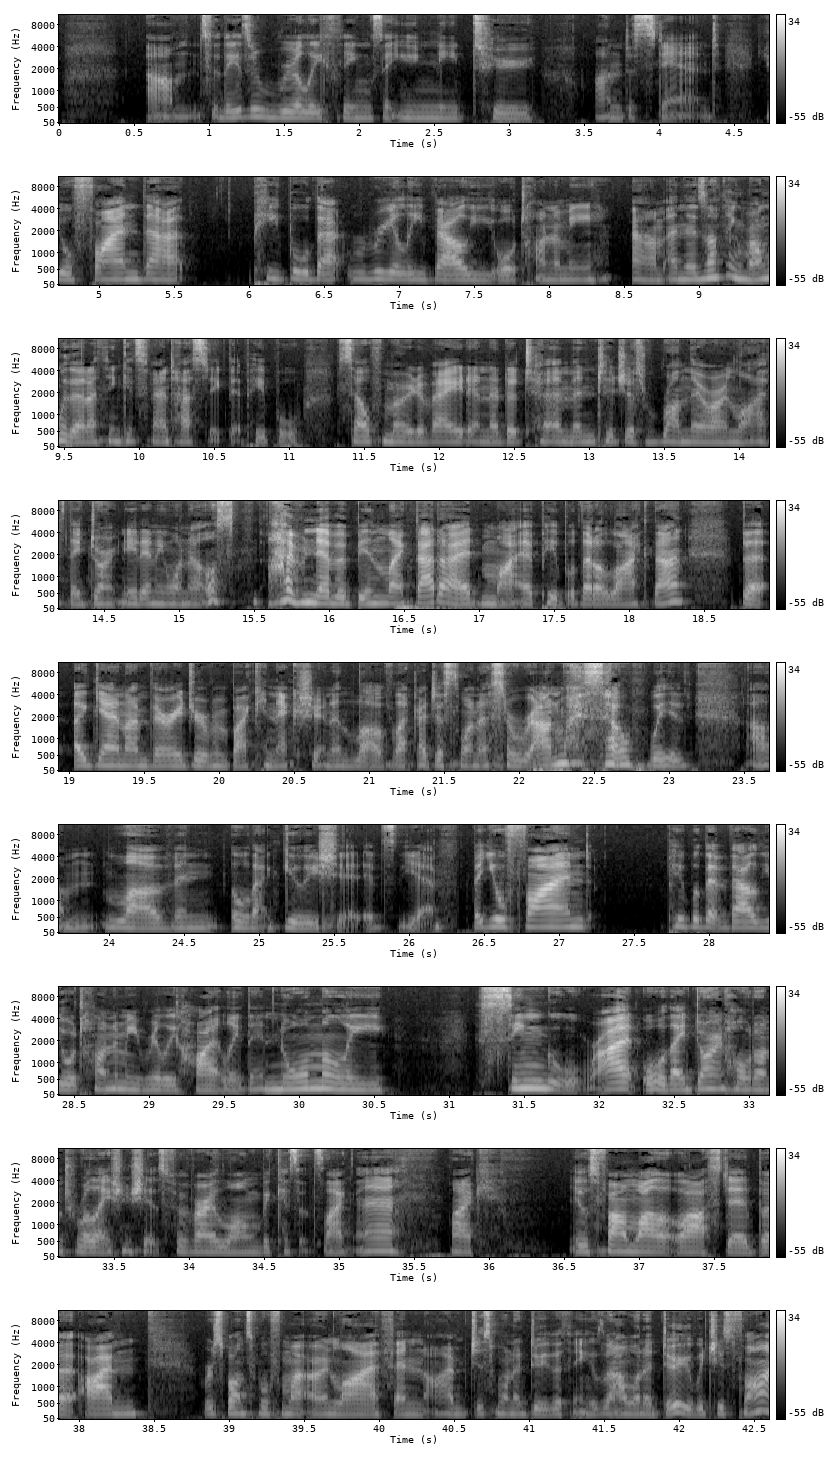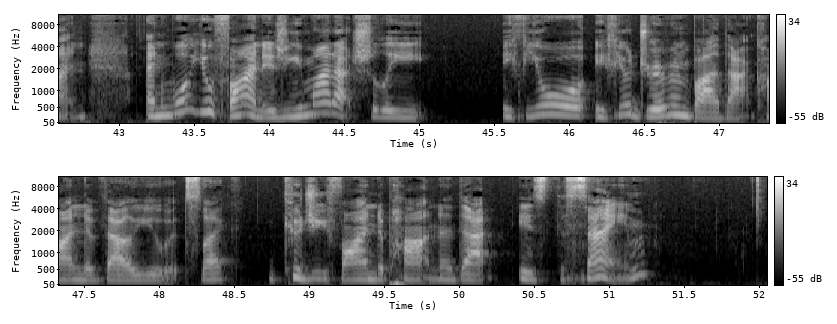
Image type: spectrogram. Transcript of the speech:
Um, so these are really things that you need to understand. You'll find that people that really value autonomy, um, and there's nothing wrong with it. I think it's fantastic that people self motivate and are determined to just run their own life. They don't need anyone else. I've never been like that. I admire people that are like that. But again, I'm very driven by connection and love. Like, I just want to surround myself with um, love and all that gooey shit. It's, yeah. But you'll find people that value autonomy really highly. They're normally single, right? Or they don't hold on to relationships for very long because it's like, eh, like it was fun while it lasted, but I'm responsible for my own life and I just want to do the things that I want to do, which is fine. And what you'll find is you might actually if you're if you're driven by that kind of value, it's like could you find a partner that is the same?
